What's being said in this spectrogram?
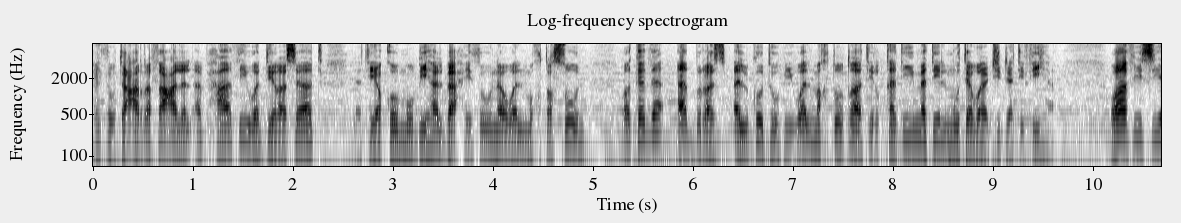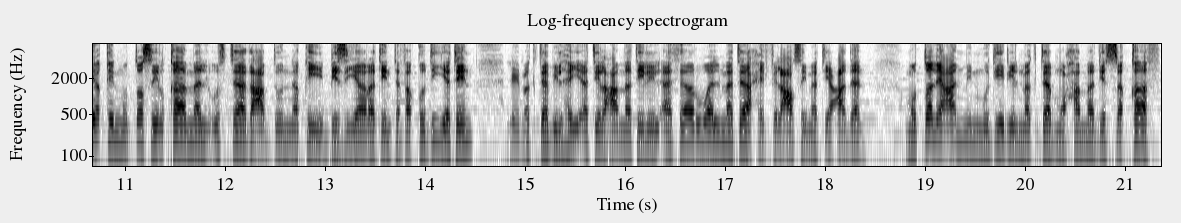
حيث تعرف على الأبحاث والدراسات التي يقوم بها الباحثون والمختصون وكذا أبرز الكتب والمخطوطات القديمة المتواجدة فيها. وفي سياق متصل قام الأستاذ عبد النقي بزيارة تفقدية لمكتب الهيئة العامة للآثار والمتاحف في العاصمة عدن مطلعا من مدير المكتب محمد السقاف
